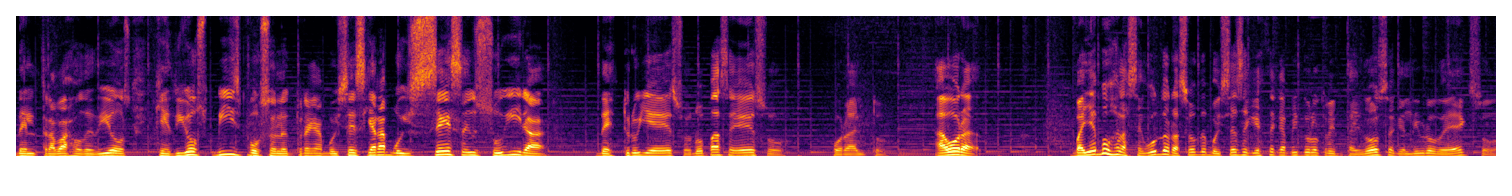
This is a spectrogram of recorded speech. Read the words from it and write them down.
del trabajo de Dios, que Dios mismo se lo entrega a Moisés y ahora Moisés en su ira destruye eso, no pase eso por alto. Ahora, Vayamos a la segunda oración de Moisés en este capítulo 32 en el libro de Éxodo.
